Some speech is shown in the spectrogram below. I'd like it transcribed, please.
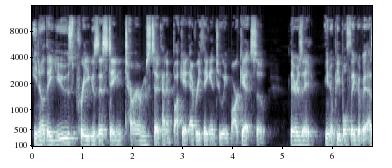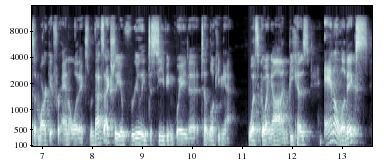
you know they use pre-existing terms to kind of bucket everything into a market. So there's a you know people think of it as a market for analytics when that's actually a really deceiving way to, to looking at what's going on because analytics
